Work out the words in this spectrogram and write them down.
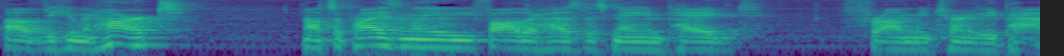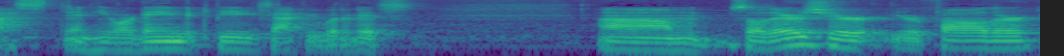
of the human heart, not surprisingly, Father has this name pegged from eternity past, and He ordained it to be exactly what it is. Um, so there's your your Father,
